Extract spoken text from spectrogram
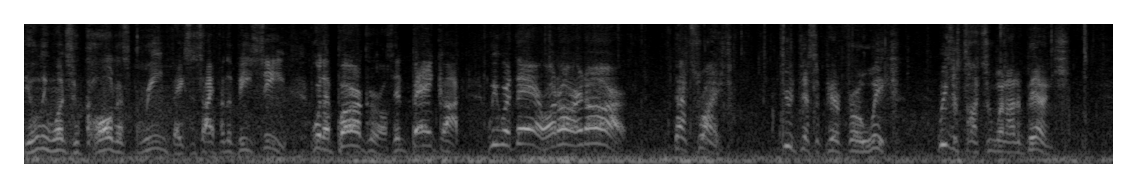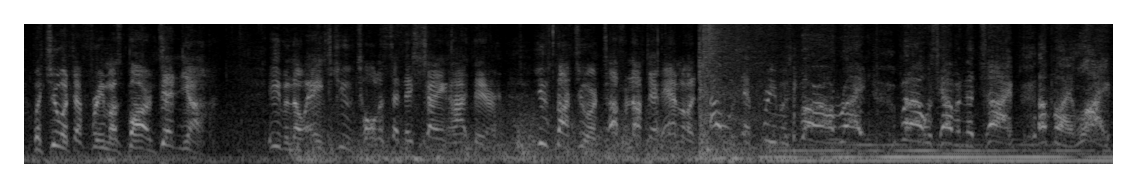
The only ones who called us Greenface, aside from the VC, were the bar girls in Bangkok. We were there on R&R. That's right. You disappeared for a week. We just thought you went on a binge. But you went to Freema's bar, didn't ya? Even though HQ told us that they shanghaied there. You thought you were tough enough to handle it. I was at Freeman's bar, all right, but I was having the time of my life.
